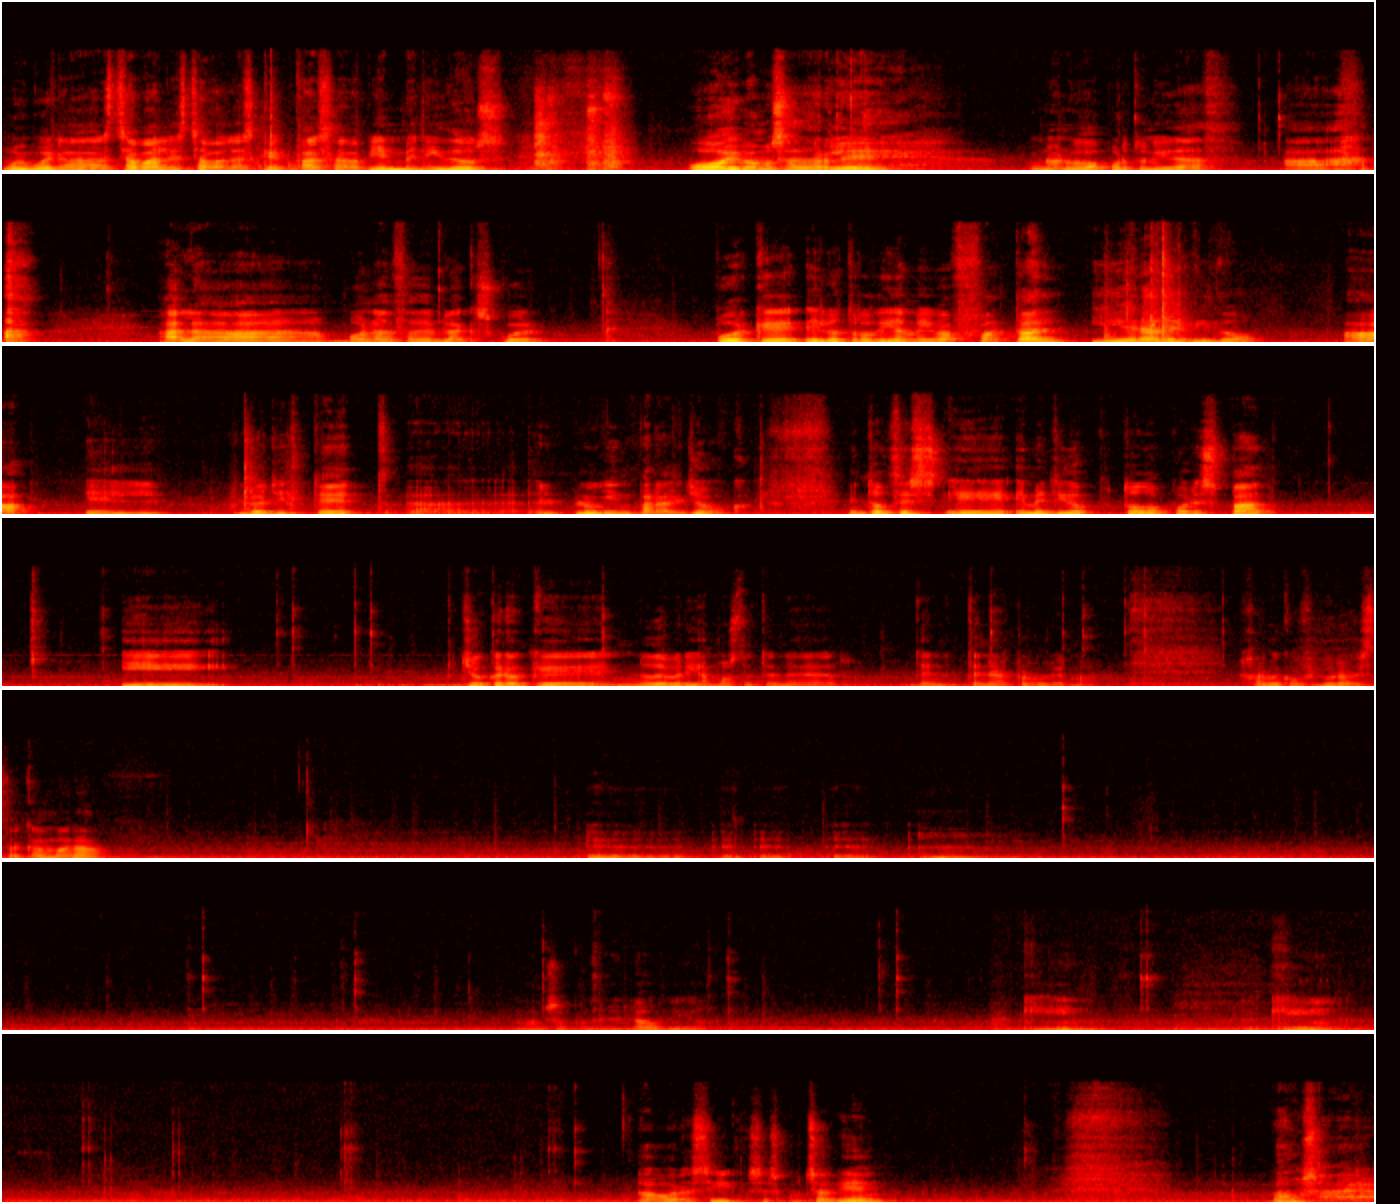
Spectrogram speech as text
Muy buenas chavales, chavalas, ¿qué pasa? Bienvenidos. Hoy vamos a darle una nueva oportunidad a, la bonanza de Black Square. Porque el otro día me iba fatal y era debido a el Logitech, eh, el plugin para el joke. Entonces eh, he metido todo por SPAD y, yo creo que no deberíamos de tener, de tener problema. Dejarme configurar esta cámara. Eh, eh, eh, Vamos a poner el audio aquí, aquí. Ahora sí, se escucha bien. Vamos a ver.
